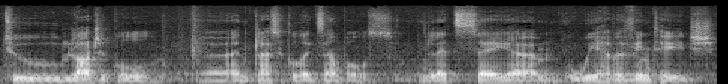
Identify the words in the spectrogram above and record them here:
two logical uh, and classical examples. Let's say um, we have a vintage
